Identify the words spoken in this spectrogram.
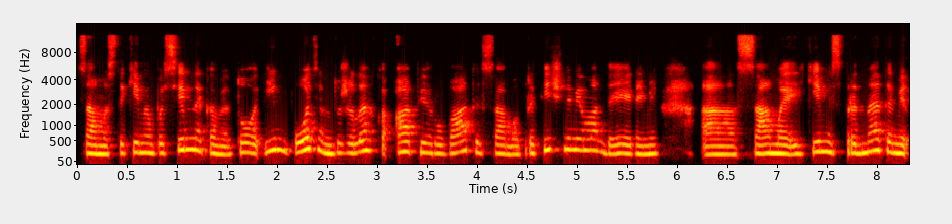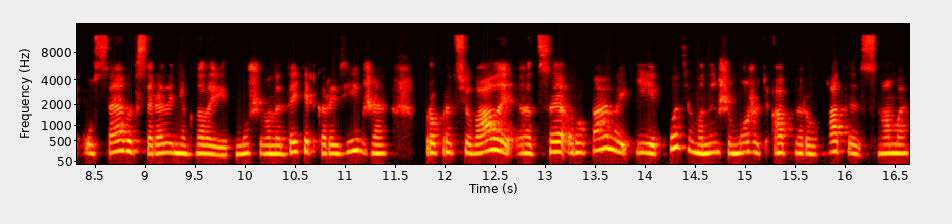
саме з такими посібниками, то їм потім дуже легко оперувати саме графічними моделями, а, саме якимись предметами у себе всередині в голові, тому що вони декілька разів вже пропрацювали е, це руками, і потім вони вже можуть оперувати саме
